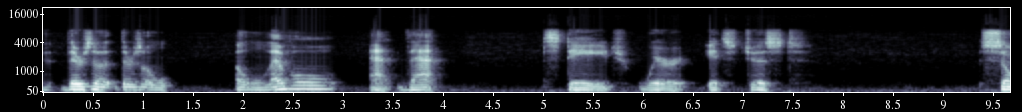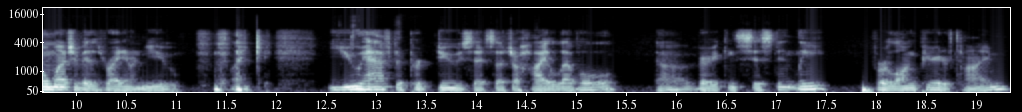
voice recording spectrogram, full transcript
th- there's a there's a a level at that stage where it's just so much of it is riding on you. like you have to produce at such a high level, uh, very consistently for a long period of time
